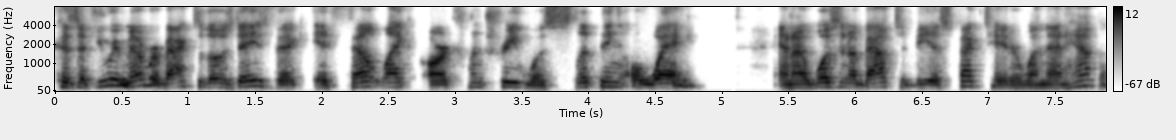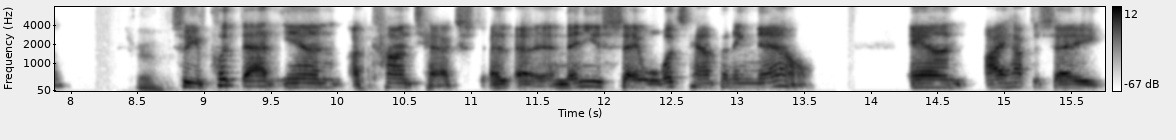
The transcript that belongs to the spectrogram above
Because if you remember back to those days, Vic, it felt like our country was slipping away. And I wasn't about to be a spectator when that happened. True. So you put that in a context, and then you say, well, what's happening now? And I have to say,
